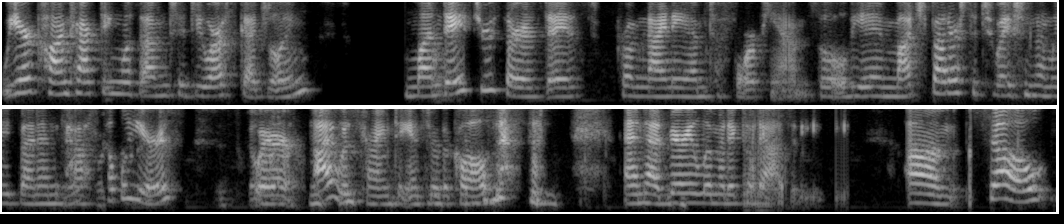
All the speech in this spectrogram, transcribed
We are contracting with them to do our scheduling Monday through Thursdays from 9 a.m. to 4 p.m. So it will be a much better situation than we've been in the past couple years where I was trying to answer the calls and had very limited capacity. Um, so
